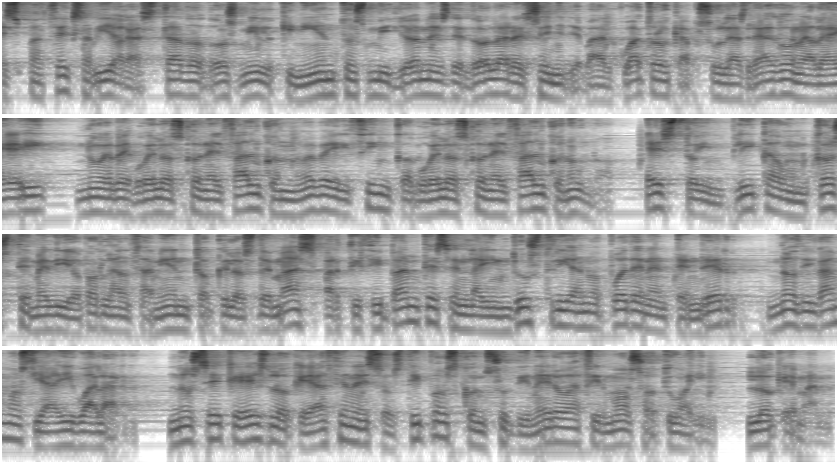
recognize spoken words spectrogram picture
SpaceX había gastado 2.500 millones de dólares en llevar cuatro cápsulas Dragon a la EI, nueve vuelos con el Falcon 9 y cinco vuelos con el Falcon 1. Esto implica un coste medio por lanzamiento que los demás participantes en la industria no pueden entender, no digamos ya igualar. No sé qué es lo que hacen esos tipos con su dinero, afirmó Sotuel. Lo queman.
